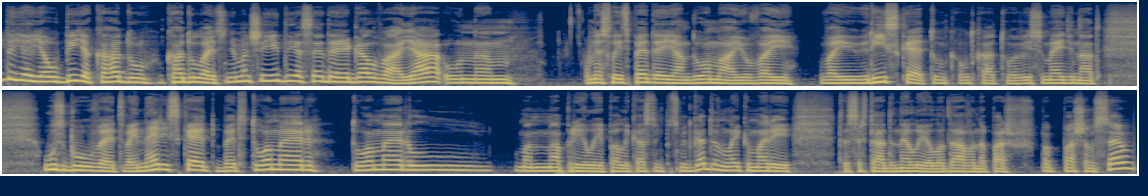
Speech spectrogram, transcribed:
ideja jau bija kādu, kādu laiciņu. Man šī ideja sēdēja galvā, jā, un, um, un es līdz pēdējām domāju, vai vai riskēt un kaut kā to visu mēģināt uzbūvēt vai neriskēt, bet tomēr, tomēr man aprīlī palika 18 gadi, un laikam arī tas ir tāda neliela dāvana paš, pa, pašam sev,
